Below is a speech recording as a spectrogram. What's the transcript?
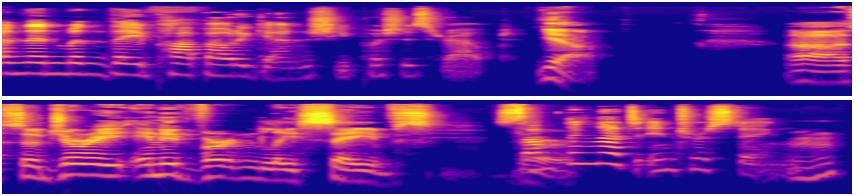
and then when they pop out again, she pushes her out. Yeah. Uh, so Juri inadvertently saves Something that's interesting Mhm.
